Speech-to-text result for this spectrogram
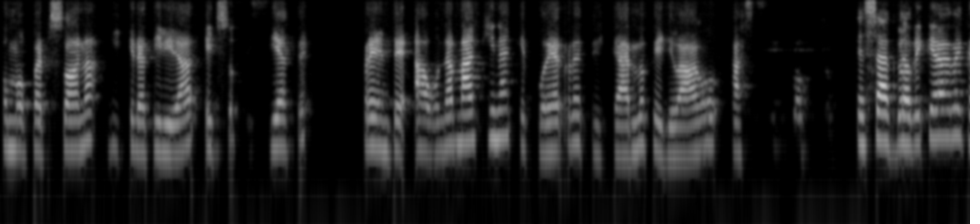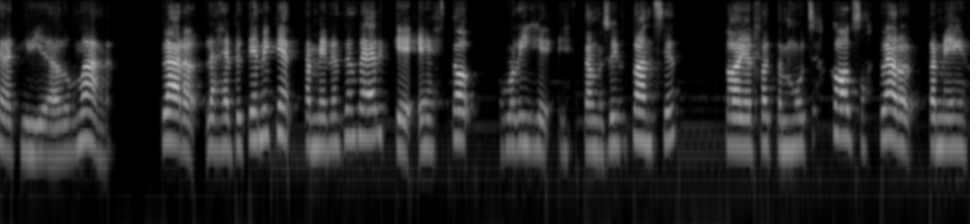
como persona, mi creatividad es suficiente frente a una máquina que puede replicar lo que yo hago casi sin costo? Exacto. ¿Dónde queda la creatividad humana? Claro, la gente tiene que también entender que esto, como dije, está en su infancia, todavía faltan muchas cosas. Claro, también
